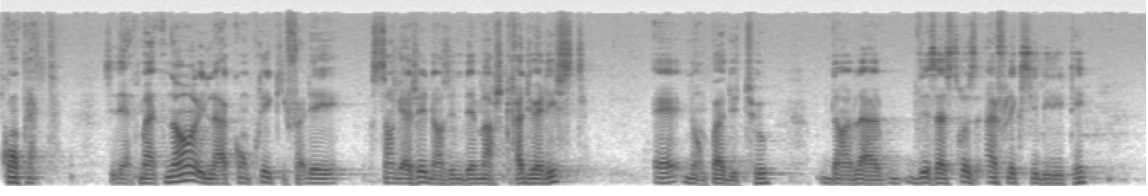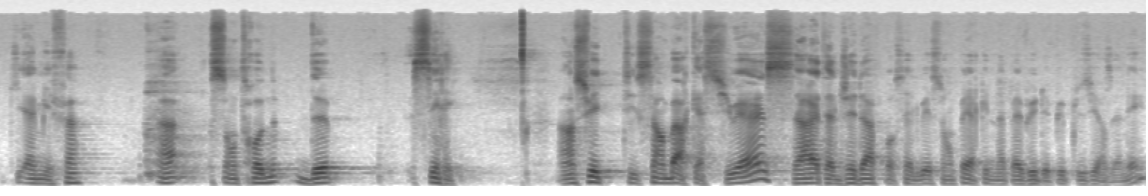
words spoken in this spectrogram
complète. C'est-à-dire que maintenant, il a compris qu'il fallait s'engager dans une démarche gradualiste et non pas du tout dans la désastreuse inflexibilité qui a mis fin à son trône de Syrie. Ensuite, il s'embarque à Suez, s'arrête à Jeddah pour saluer son père qu'il n'a pas vu depuis plusieurs années.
